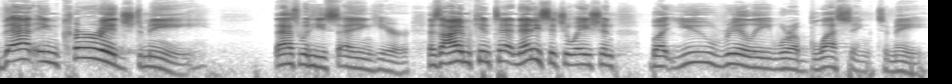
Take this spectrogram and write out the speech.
That encouraged me. That's what he's saying here. As I am content in any situation, but you really were a blessing to me.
